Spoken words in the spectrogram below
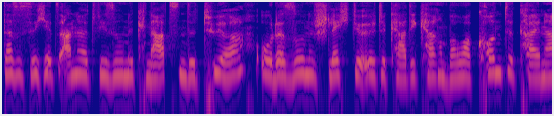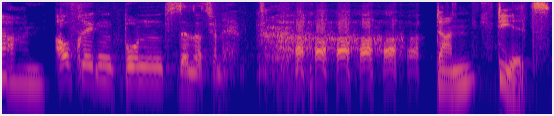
dass es sich jetzt anhört wie so eine knarzende Tür oder so eine schlecht geölte Kadi Karrenbauer konnte keiner ahnen. Aufregend, bunt, sensationell. Dann Deals.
